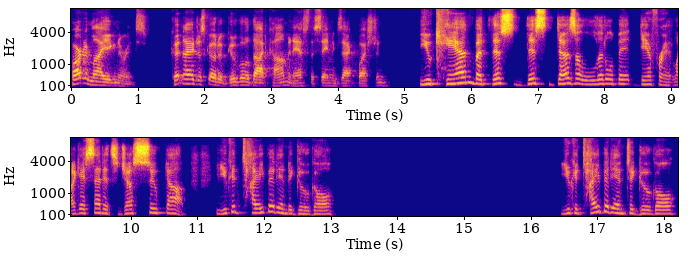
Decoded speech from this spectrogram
Part of my ignorance. Couldn't I just go to google.com and ask the same exact question? You can, but this this does a little bit different. Like I said, it's just souped up. You could type it into Google. You could type it into Google,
